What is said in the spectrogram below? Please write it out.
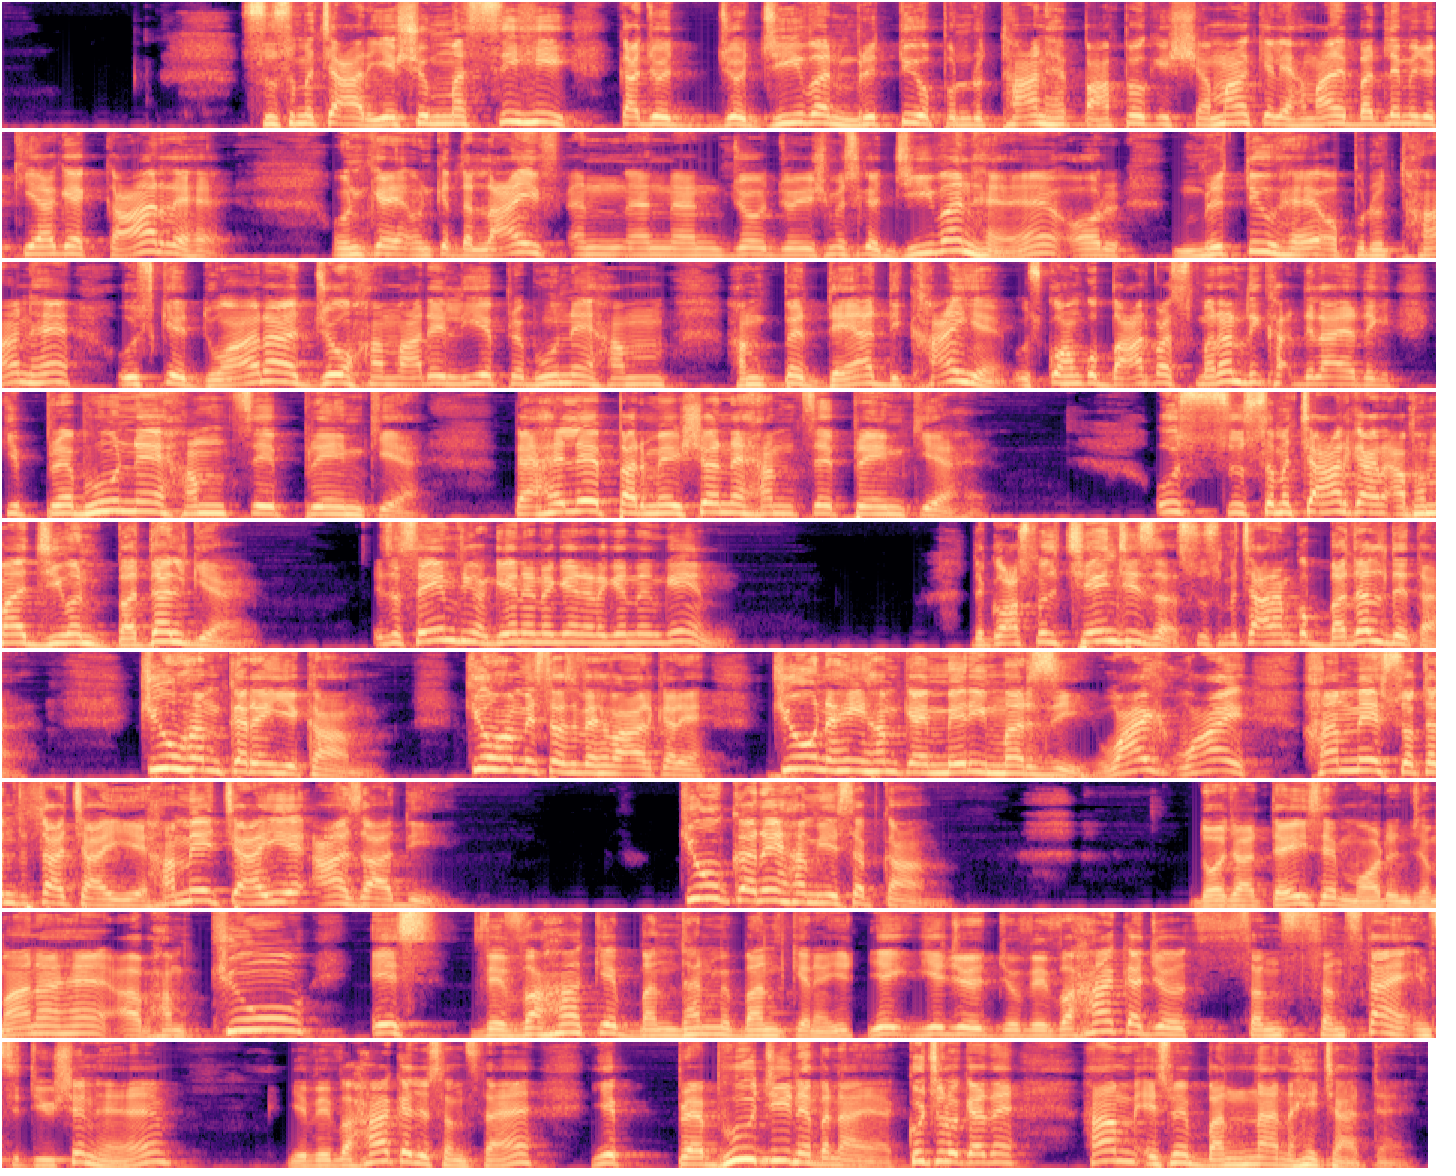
सुषमाचार, यीशु मसीही का जो जो जीवन, मृत्यु और पुनरुत्थान है, पापों की क्षमा के लिए हमारे बदले में जो किया गया कार्य है, उनके उनके the life and and and जो जो यीशु मसीह का जीवन है और मृत्यु है और पुनरुत्थान है, उसके द्वारा जो हमारे लिए प्रभु ने हम हम पर दया दिखाई है, उसको हमको बार बार स्मरण दिखा, दिलाया देखिए कि प्रभु ने हमसे प्रेम किया है। पहले परमेश्वर ने हमसे प्रेम किया है। उस सुसमाचार का अब हमारा जीवन बदल गया है। It's the same thing again and again and again and again the gospel changes us सुसमाचार हमको बदल देता है। क्यों हम करें ये काम? क्यों हम इस तरह से व्यवहार करें? क्यों नहीं हम कहें, मेरी मर्ज़ी वाई वाई हमें स्वतंत्रता चाहिए? हमें चाहिए आज़ादी। क्यों करें हम ये सब काम? 2023 से मॉडर्न जमाना है। अब हम क्यों इस विवाह के बंधन में बंद करें? ये ये जो जो विवाह का जो संस्था है इंस्टीट्यूशन है ये विवाह का जो संस्था है, ये प्रभु जी ने बनाया है। कुछ लोग कहते हैं, हम इसमें बनना नहीं चाहते हैं।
